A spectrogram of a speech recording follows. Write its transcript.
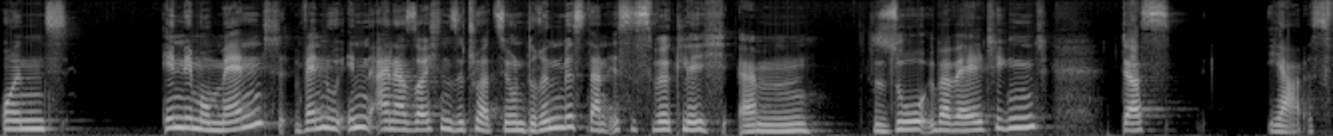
Und in dem Moment, wenn du in einer solchen Situation drin bist, dann ist es wirklich ähm, so überwältigend, dass ja, es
